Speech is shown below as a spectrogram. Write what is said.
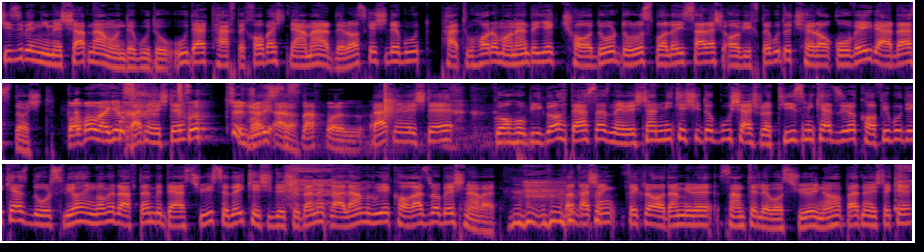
چیزی به نیمه شب نمانده بود و او در تخت خوابش دمر دراز کشیده بود. پتوها را مانند یک چادر درست بالای سرش آویخته بود و چراغ قوه‌ای در دست داشت. بابا مگه بعد نوشته چجوری بعد نوشته گاه و بیگاه دست از نوشتن می‌کشید و گوشش را تیز می‌کرد زیرا کافی بود یکی از دورسلی ها هنگام رفتن به دستشویی صدای کشیده شدن قلم روی کاغذ را بشنود. و قشنگ فکر آدم میره سمت لباسشویی و اینا. بعد نوشته که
